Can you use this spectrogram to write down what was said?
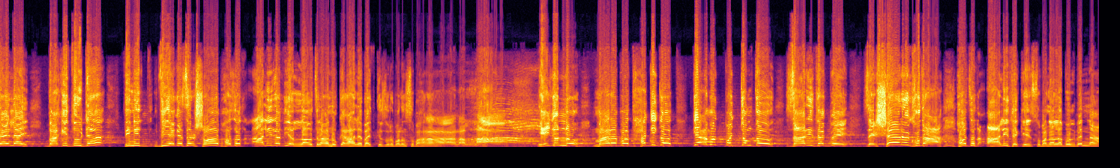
দেয় নাই। বাকি দুইটা তিনি দিয়ে গেছেন সব হজরত আলী রাদি আল্লাহ আনুকে আহলে বাইতকে জোরে বলেন সুবহান আল্লাহ এই জন্য মানবত হাকিকত কেমন পর্যন্ত জারি থাকবে যে শের খুদা হজরত আলী থেকে। সুবহান আল্লাহ বলবেন না।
